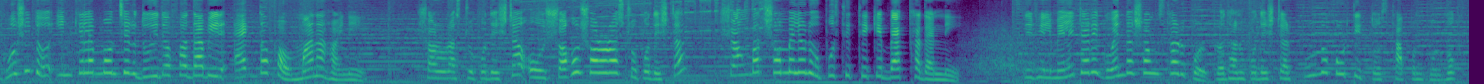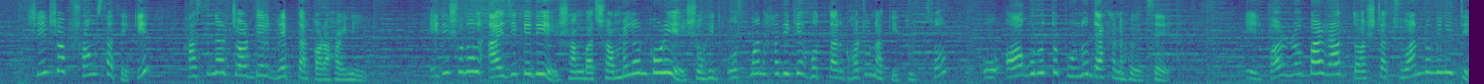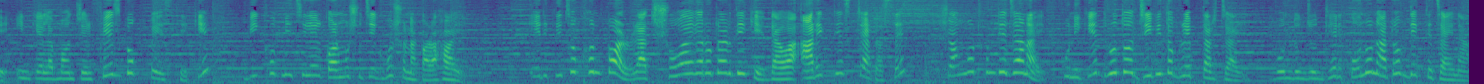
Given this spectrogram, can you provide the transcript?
ঘোষিত ইনকেলাব মঞ্চের দুই দফা দাবির এক দফাও মানা হয়নি। স্বরাষ্ট্র উপদেষ্টা ও সহ স্বরাষ্ট্র উপদেষ্টা সংবাদ সম্মেলনে উপস্থিত থেকে ব্যাখ্যা দেননি। সিভিল মিলিটারি গোয়েন্দা সংস্থার উপর প্রধান উপদেষ্টার পূর্ণ কর্তৃত্ব স্থাপনপূর্বক সেই সব সংস্থা থেকে হাসিনার চরদের গ্রেপ্তার করা হয়নি। এডিশনাল আইজিকে দিয়ে সংবাদ সম্মেলন করিয়ে শহীদ ওসমান হাদিকে হত্যার ঘটনাকে তুচ্ছ ও অগুরুত্বপূর্ণ দেখানো হয়েছে। এরপর রোববার রাত দশটা চুয়ান্ন মিনিটে ইনকেলাব মঞ্চের ফেসবুক পেজ থেকে বিক্ষোভ মিছিলের কর্মসূচি ঘোষণা করা হয়। এর কিছুক্ষণ পর রাত সোয়া এগারোটার দিকে দেওয়া আরেকটি স্ট্যাটাসে সংগঠনটি জানায়, খুনিকে দ্রুত জীবিত গ্রেপ্তার চাই। বন্দুকযুদ্ধের কোনো নাটক দেখতে চায় না।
